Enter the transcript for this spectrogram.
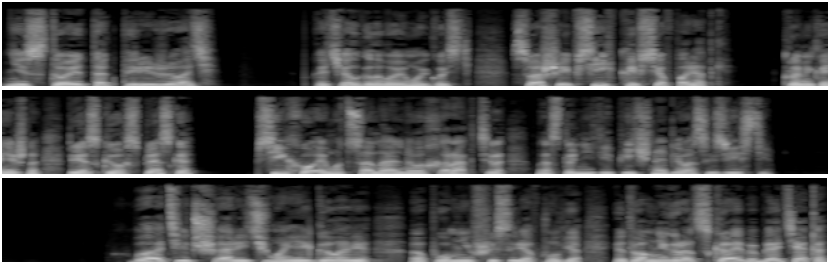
Не стоит так переживать, — покачал головой мой гость. С вашей психикой все в порядке, кроме, конечно, резкого всплеска психоэмоционального характера, настолько нетипичное для вас известие. «Хватит шарить в моей голове!» — опомнившись, рявкнул я. «Это вам не городская библиотека?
